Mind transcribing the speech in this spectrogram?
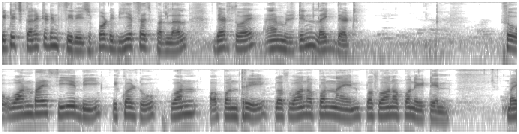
it is connected in series but behaves as parallel that's why I am written like that so 1 by CAB equal to 1 upon 3 plus 1 upon 9 plus 1 upon 18 by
